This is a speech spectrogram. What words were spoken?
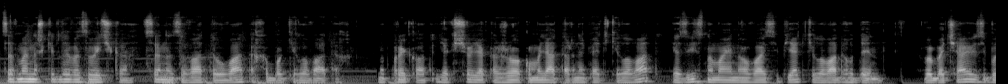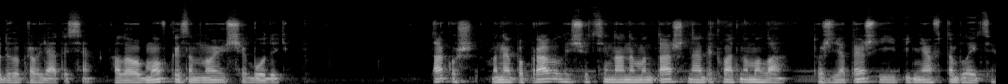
Це в мене шкідлива звичка все називати у ватах або кіловатах. Наприклад, якщо я кажу акумулятор на 5 кВт, я звісно маю на увазі 5 кВт годин. Вибачаюсь, буду виправлятися, але обмовки за мною ще будуть. Також мене поправили, що ціна на монтаж неадекватно мала, тож я теж її підняв в таблиці.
